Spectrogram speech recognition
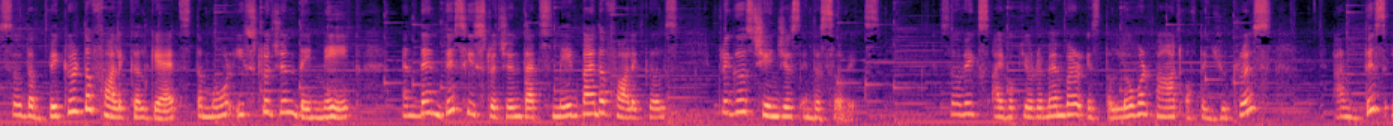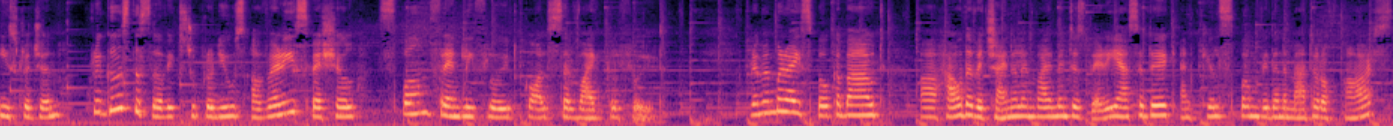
So the bigger the follicle gets, the more estrogen they make. And then this estrogen that's made by the follicles triggers changes in the cervix. Cervix, I hope you remember, is the lower part of the uterus. And this estrogen triggers the cervix to produce a very special sperm friendly fluid called cervical fluid. Remember I spoke about uh, how the vaginal environment is very acidic and kills sperm within a matter of hours.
